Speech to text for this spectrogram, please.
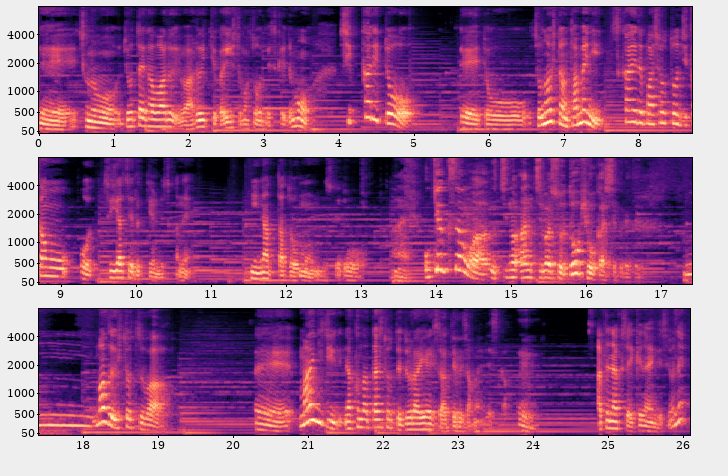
えーその状態が悪い、悪いっていうかいい人もそうですけども、しっかりと、えっ、と、その人のために使える場所と時間をこう費やせるっていうんですかね、になったと思うんですけど、はい。お客さんはうちの安置場所をどう評価してくれてるうーんまず一つは、えー毎日亡くなった人ってドライアイス当てるじゃないですか。うん。当てなくちゃいけないんですよね。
